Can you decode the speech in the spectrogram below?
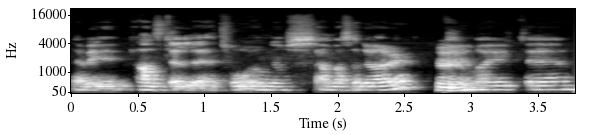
där vi anställde två ungdomsambassadörer som Mm. var ute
